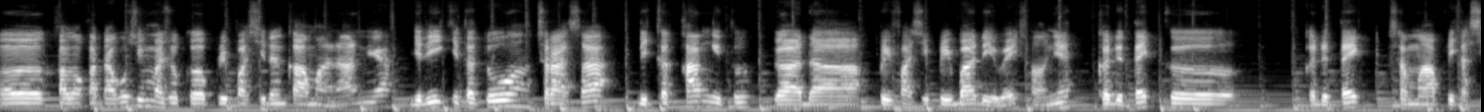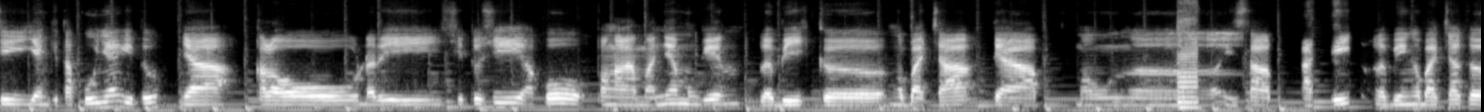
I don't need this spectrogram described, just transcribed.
eh, kalau kata aku sih masuk ke privasi dan keamanan ya. Jadi kita tuh serasa dikekang gitu, gak ada privasi pribadi, weh. Soalnya kedetek ke kedetek sama aplikasi yang kita punya gitu. Ya kalau dari situ sih aku pengalamannya mungkin lebih ke ngebaca tiap mau nge-install aplikasi, lebih ngebaca ke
